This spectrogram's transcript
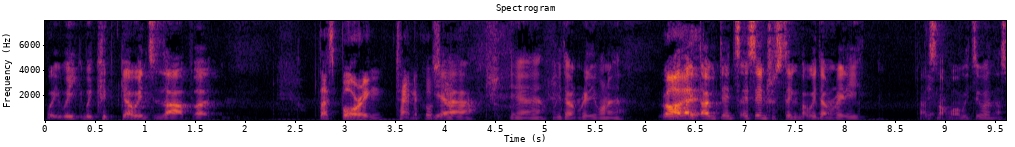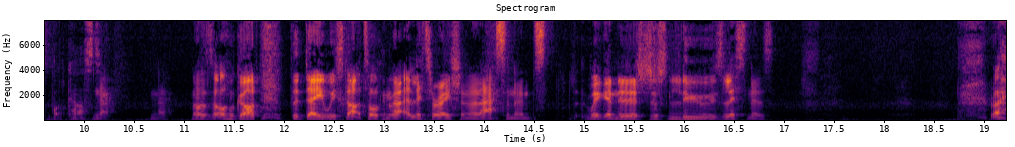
we, we we could go into that, but That's boring technical stuff. yeah, yeah, we don't really want to. Right. Well, I, I, it's it's interesting, but we don't really. That's not what we do in this podcast. no, no. Not at all. Oh god, the day we start talking about alliteration and assonance, we're going to just, lose listeners. Right.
